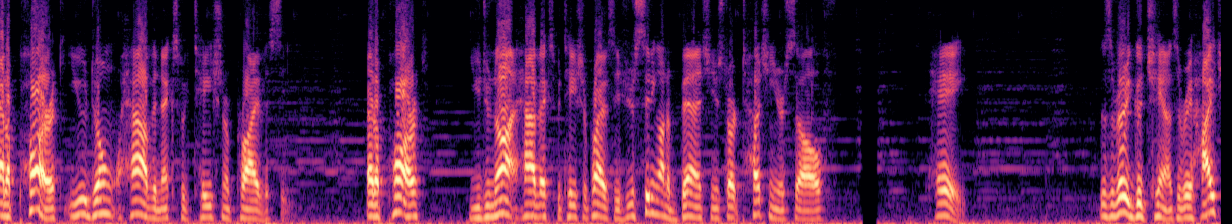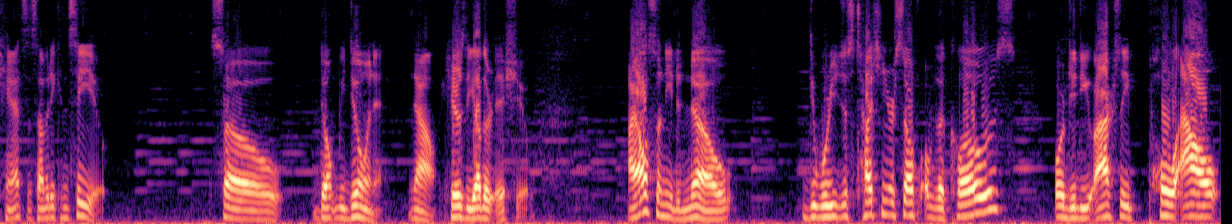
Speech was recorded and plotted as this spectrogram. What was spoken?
At a park, you don't have an expectation of privacy. At a park, you do not have expectation of privacy. If you're sitting on a bench and you start touching yourself, hey, there's a very good chance, a very high chance that somebody can see you. So don't be doing it. Now, here's the other issue. I also need to know were you just touching yourself over the clothes, or did you actually pull out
